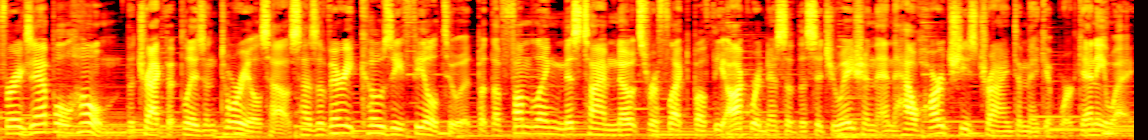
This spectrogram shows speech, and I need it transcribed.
For example, Home, the track that plays in Toriel's house, has a very cozy feel to it, but the fumbling, mistimed notes reflect both the awkwardness of the situation and how hard she's trying to make it work anyway.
